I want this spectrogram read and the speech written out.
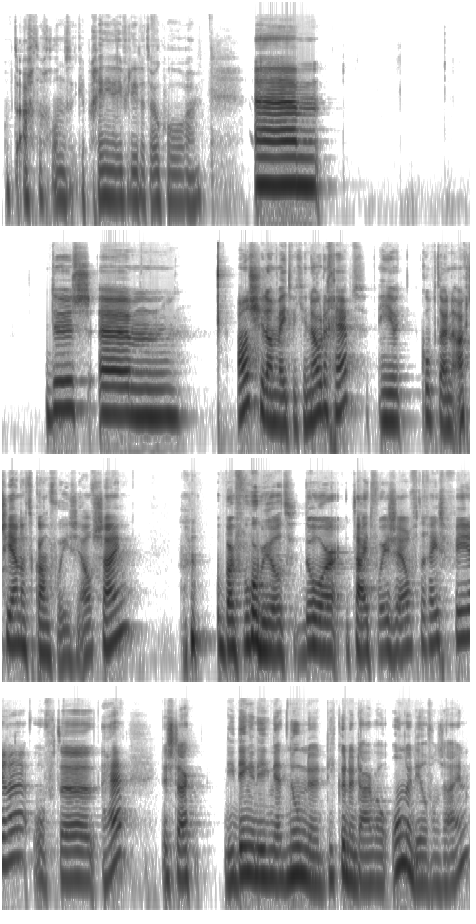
op de achtergrond. Ik heb geen idee of jullie dat ook horen. Um, dus ehm, als je dan weet wat je nodig hebt en je kopt daar een actie aan, dat kan voor jezelf zijn. Bijvoorbeeld door tijd voor jezelf te reserveren. Of te, hè? Dus daar, die dingen die ik net noemde, die kunnen daar wel onderdeel van zijn.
